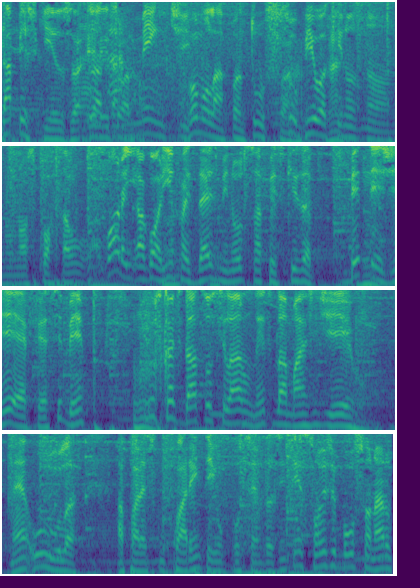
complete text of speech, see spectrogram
da pesquisa eleitoral. Exatamente. Vamos lá, Pantufa. Subiu aqui É. no, no- no nosso portal. Agora, agorinha faz 10 minutos a pesquisa BTG, FSB. E os candidatos oscilaram dentro da margem de erro. Né? O Lula aparece com 41% das intenções e o Bolsonaro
